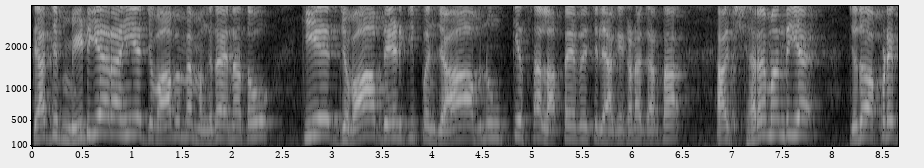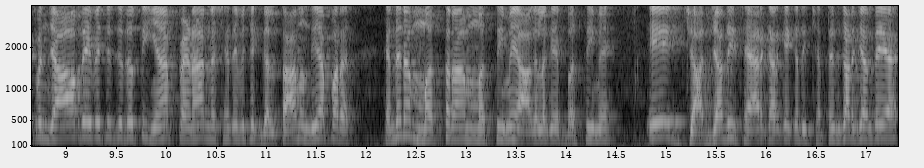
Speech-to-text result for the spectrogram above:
ਤੇ ਅੱਜ ਮੀਡੀਆ ਰਾਹੀਂ ਇਹ ਜਵਾਬ ਮੈਂ ਮੰਗਦਾ ਇਹਨਾਂ ਤੋਂ ਕਿ ਇਹ ਜਵਾਬ ਦੇਣ ਕਿ ਪੰਜਾਬ ਨੂੰ ਕਿਸ ਹਾਲਾਤਾਂ ਵਿੱਚ ਲਿਆ ਕੇ ਖੜਾ ਕਰਤਾ। ਅੱਜ ਸ਼ਰਮ ਆਉਂਦੀ ਹੈ। ਜਦੋਂ ਆਪਣੇ ਪੰਜਾਬ ਦੇ ਵਿੱਚ ਜਦੋਂ ਧੀਆਂ ਪੈਣਾ ਨਸ਼ੇ ਦੇ ਵਿੱਚ ਗਲਤਾਨ ਹੁੰਦੀਆਂ, ਪਰ ਕਹਿੰਦੇ ਨਾ ਮਸਤਰਾਮ ਮਸਤੀ ਮੇ ਆਗ ਲਗੇ ਬਸਤੀ ਮੇ। ਇਹ ਜਾਜਾਂ ਦੀ ਸੈਰ ਕਰਕੇ ਕਦੀ ਛੱਤੀਸਗੜ੍ਹ ਜਾਂਦੇ ਆ,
